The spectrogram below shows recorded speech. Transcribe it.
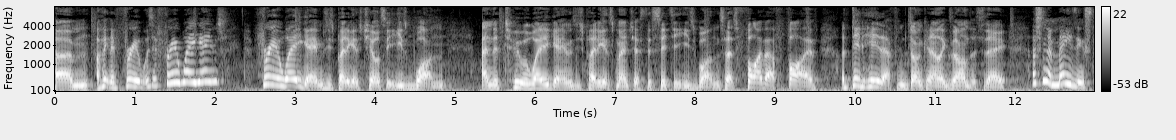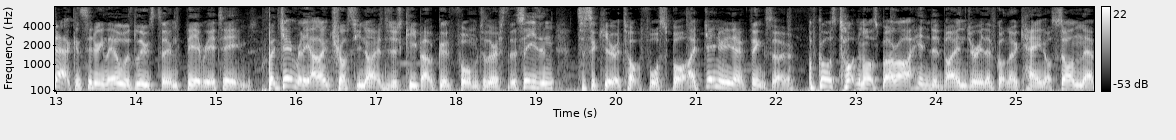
um, I think the three was it three away games? Three away games he's played against Chelsea. He's won, and the two away games he's played against Manchester City, he's won. So that's five out of five. I did hear that from Duncan Alexander today. That's an amazing stat considering they always lose to inferior teams. But generally, I don't trust United to just keep out good form to the rest of the season to secure a top four spot. I genuinely don't think so. Of course, Tottenham Hotspur are hindered by injury. They've got no Kane or Son, their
